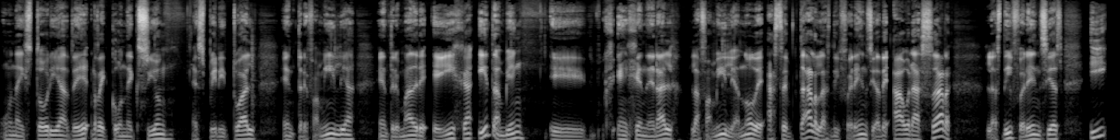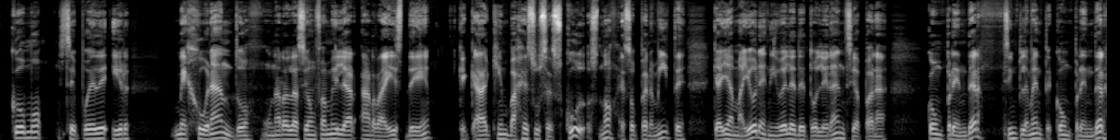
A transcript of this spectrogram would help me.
una historia de reconexión espiritual entre familia, entre madre e hija y también eh, en general la familia, ¿no? De aceptar las diferencias, de abrazar las diferencias y cómo se puede ir mejorando una relación familiar a raíz de que cada quien baje sus escudos, ¿no? Eso permite que haya mayores niveles de tolerancia para comprender, simplemente comprender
